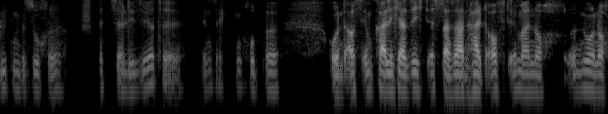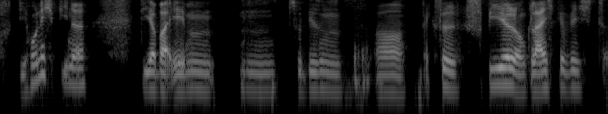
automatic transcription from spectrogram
Blütenbesuche spezialisierte Insektengruppe. Und aus imkerlicher Sicht ist das dann halt oft immer noch nur noch die Honigbiene, die aber eben hm, zu diesem äh, Wechselspiel und Gleichgewicht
